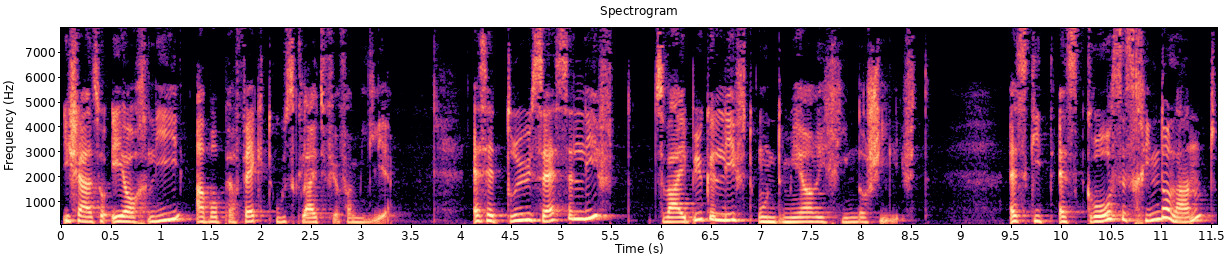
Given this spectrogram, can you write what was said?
ist also eher klein, aber perfekt ausgeleitet für Familien. Es hat drei Sessellift, zwei Bügellift und mehrere Kinderskilift. Es gibt ein großes Kinderland,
